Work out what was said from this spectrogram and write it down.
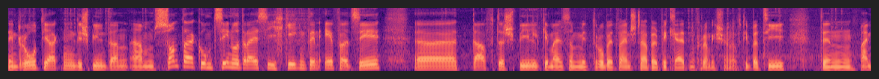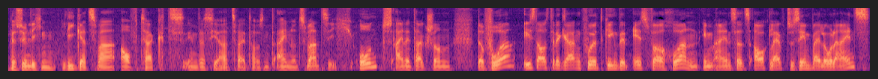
den Rotjacken. Die spielen dann am Sonntag um 10.30 Uhr gegen den FAC. Äh, darf das Spiel gemeinsam mit Robert Weinstapel begleiten. Freue mich schon auf die Partie. Den meinen persönlichen Liga 2 Auftakt in das Jahr 2021. Und einen Tag schon davor ist Austria Klagenfurt gegen den SV Horn im Einsatz, auch live zu sehen bei Lola 1.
